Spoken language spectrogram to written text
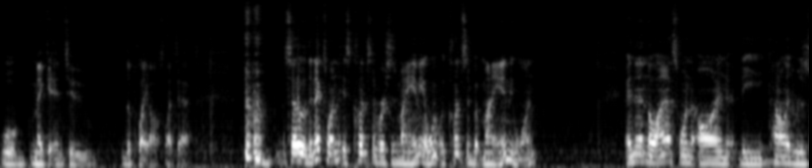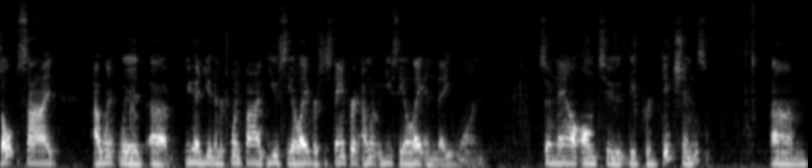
will make it into the playoffs like that. so the next one is Clemson versus Miami. I went with Clemson, but Miami won. And then the last one on the college results side, I went with uh, you had you number twenty five UCLA versus Stanford. I went with UCLA and they won. So now on to the predictions. Um,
